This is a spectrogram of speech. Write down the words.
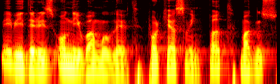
Maybe there is only one move left for castling, but Magnus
